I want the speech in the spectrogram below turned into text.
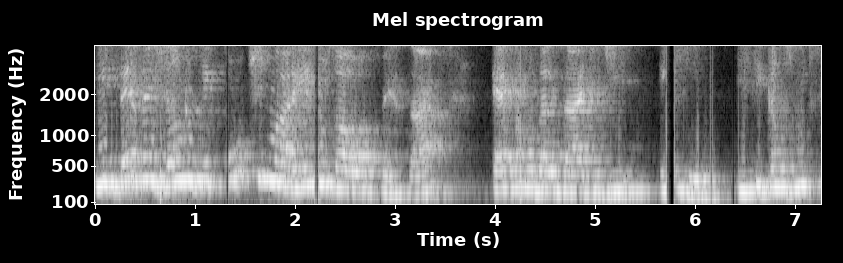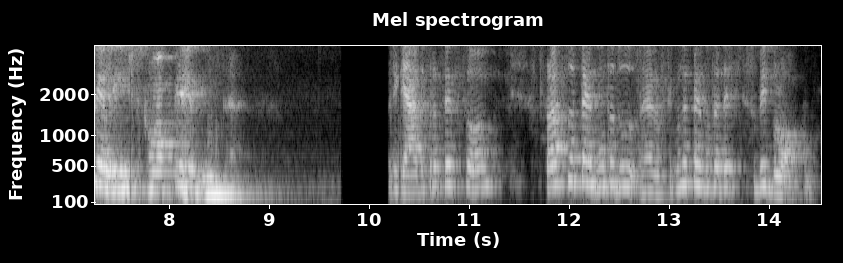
e desejamos e continuaremos a ofertar essa modalidade de ensino. E ficamos muito felizes com a pergunta. Obrigada, professor. Próxima pergunta, do, a segunda pergunta desse subbloco.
